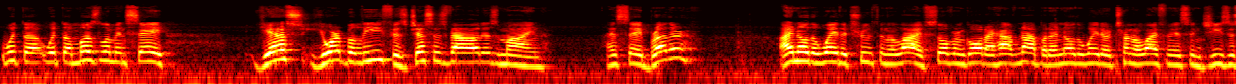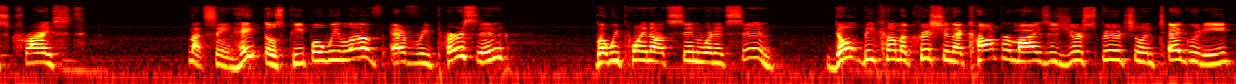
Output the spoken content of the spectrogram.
with a, with a Muslim and say, Yes, your belief is just as valid as mine. I say, Brother, I know the way, the truth, and the life. Silver and gold I have not, but I know the way to eternal life, and it's in Jesus Christ. I'm not saying hate those people. We love every person, but we point out sin when it's sin. Don't become a Christian that compromises your spiritual integrity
